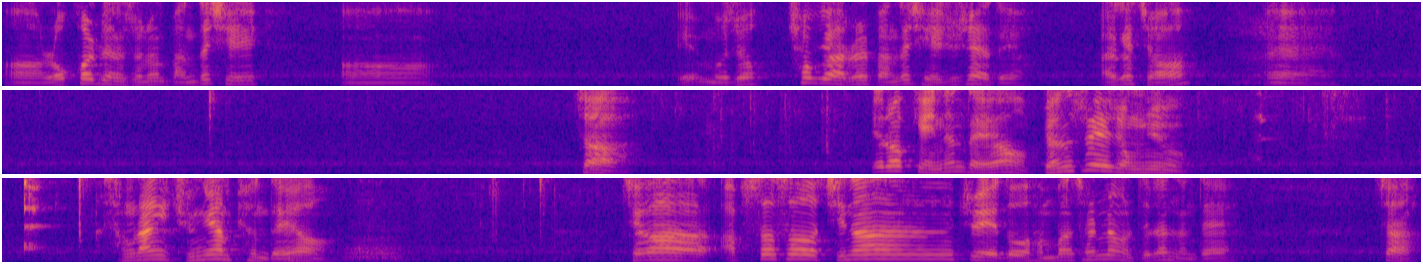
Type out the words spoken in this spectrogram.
어, 로컬 변수는 반드시 어, 예, 뭐죠? 초기화를 반드시 해주셔야 돼요. 알겠죠? 예. 자, 이렇게 있는데요. 변수의 종류 상당히 중요한 편인데요. 제가 앞서서 지난주에도 한번 설명을 드렸는데 자,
